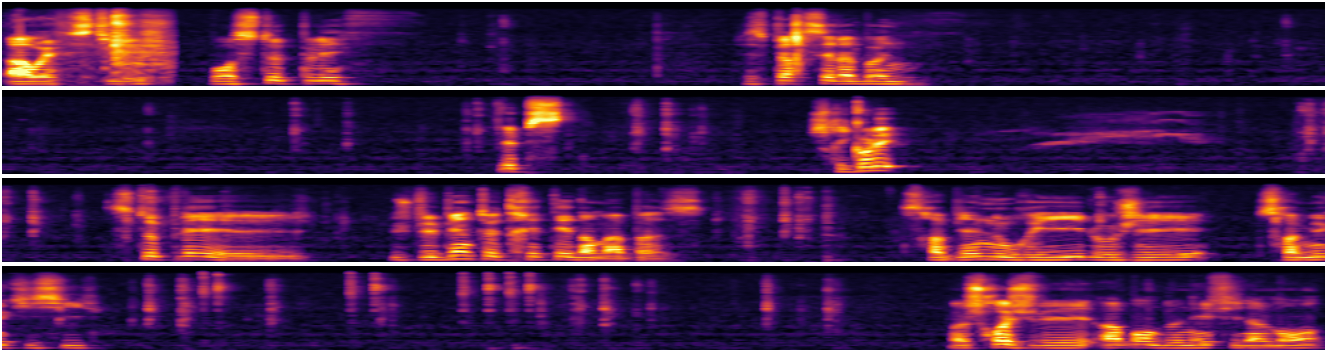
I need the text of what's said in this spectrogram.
Ah ouais, stylé. Bon, s'il te plaît. J'espère que c'est la bonne. Et Je rigolais. S'il te plaît, euh, je vais bien te traiter dans ma base. Tu seras bien nourri, logé, tu seras mieux qu'ici. Je crois que je vais abandonner finalement.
